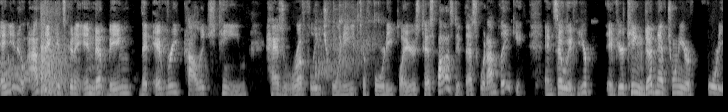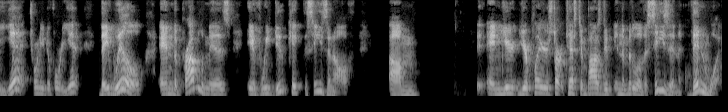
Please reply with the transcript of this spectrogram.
and you know I think it's going to end up being that every college team has roughly twenty to forty players test positive. That's what I'm thinking. And so if your if your team doesn't have twenty or forty yet, twenty to forty yet, they will. And the problem is if we do kick the season off, um, and your your players start testing positive in the middle of the season, then what?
